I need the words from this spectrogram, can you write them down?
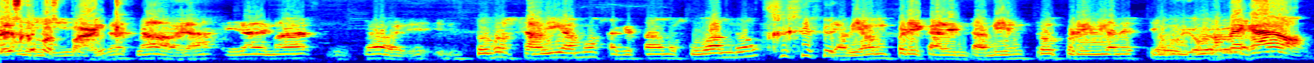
¿Ves cómo es punk? entonces, claro, era, era además, claro, eh, eh, todos sabíamos a qué estábamos jugando y había un precalentamiento previo al este Hombre, claro.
